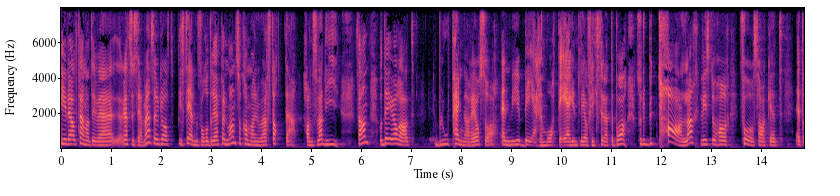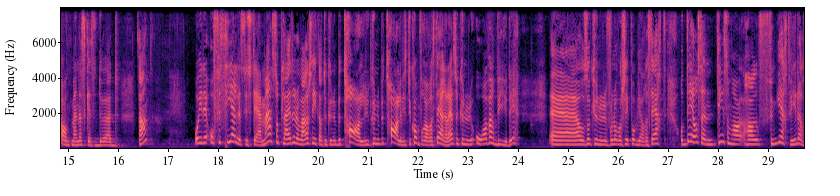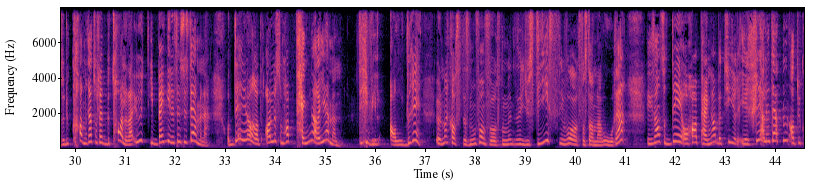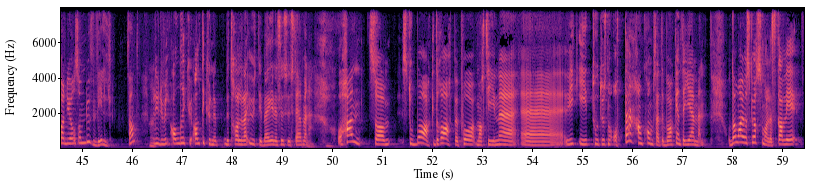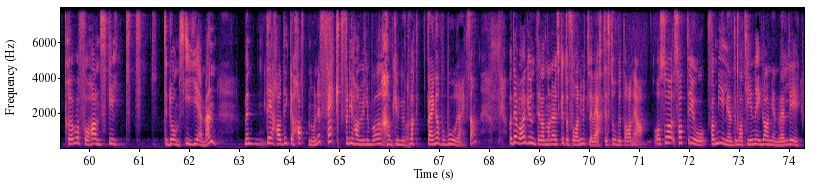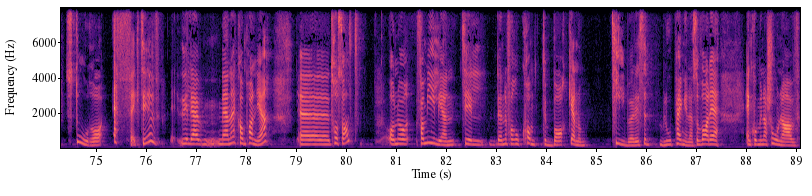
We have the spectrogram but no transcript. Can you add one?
i det alternative rettssystemet, så er det klart istedenfor å drepe en mann, så kan man jo erstatte hans verdi. Sant? Og det gjør at blodpenger er også en mye bedre måte egentlig å fikse dette på. Så du betaler hvis du har forårsaket et annet menneskes død. Sant? Og I det offisielle systemet så pleide det å være slik at du kunne betale, du kunne betale hvis du kom for å arrestere deg, så kunne du overby dem. Eh, og så kunne du få lov å slippe å bli arrestert. Og Det er også en ting som har, har, fungert videre. så Du kan rett og slett betale deg ut i begge disse systemene. Og Det gjør at alle som har penger i Jemen, de vil aldri underkastes noen form for justis i vår forstand av ordet. Så det å ha penger betyr i realiteten at du kan gjøre som du vil. Sant? Fordi du vil aldri, alltid kunne betale deg ut i begge disse systemene. Og han som sto bak drapet på Martine eh, Vik i 2008, han kom seg tilbake til Jemen. Og Da var jo spørsmålet skal vi prøve å få han stilt til doms i Jemen. Men det hadde ikke hatt noen effekt, fordi han ville bare ha kunnet lagt penger på bordet. ikke sant? Og Det var grunnen til at man ønsket å få han utlevert til Storbritannia. Og så satte jo familien til Martine i gang en veldig stor og effektiv, vil jeg mene, kampanje. Eh, tross alt. Og når familien til denne Farouk kom tilbake igjen og tilbød disse blodpengene, så var det en kombinasjon av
